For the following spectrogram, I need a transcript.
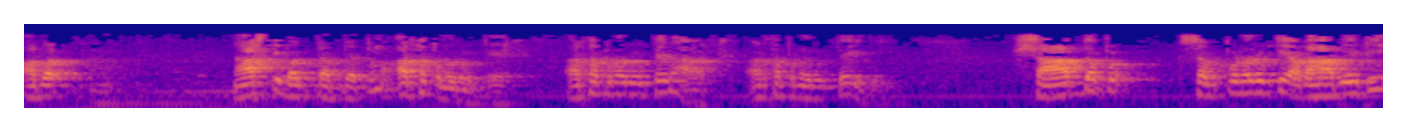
अब नास्ति वक्तव्य तुम अर्थ पुनरुक्ते अर्थ पुनरुक्ते आठ? अर्थ पुनरुक्ते शब्द पुनरुक्ति अभाव भी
